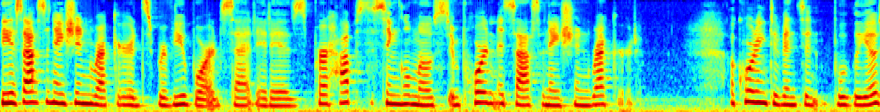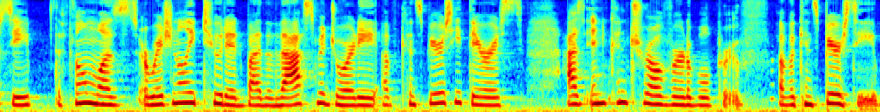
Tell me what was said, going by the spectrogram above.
The Assassination Records Review Board said it is perhaps the single most important assassination record. According to Vincent Bugliosi, the film was originally touted by the vast majority of conspiracy theorists as incontrovertible proof of a conspiracy,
